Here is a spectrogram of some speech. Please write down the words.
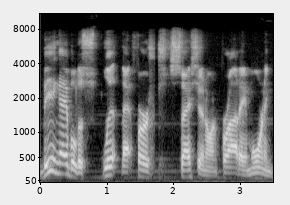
being able to split that first session on Friday morning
